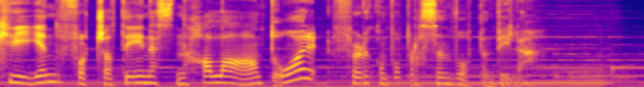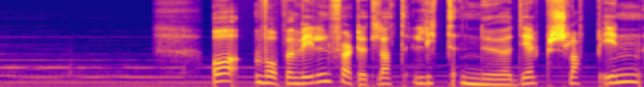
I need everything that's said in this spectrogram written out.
Krigen fortsatte i nesten halvannet år før det kom på plass en våpenhvile. Og Våpenhvilen førte til at litt nødhjelp slapp inn,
